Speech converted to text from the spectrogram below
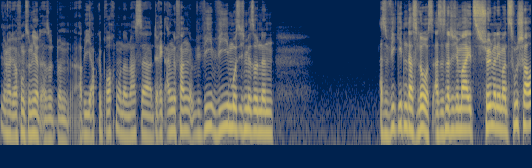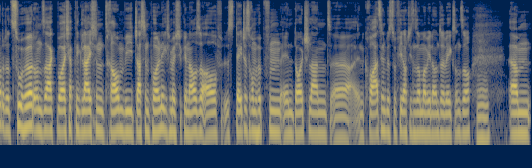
Ja, hat ja auch funktioniert. Also dann Abi abgebrochen und dann hast du ja direkt angefangen. Wie, wie muss ich mir so einen. Also wie geht denn das los? Also es ist natürlich immer jetzt schön, wenn jemand zuschaut oder zuhört und sagt, boah, ich habe den gleichen Traum wie Justin Polnick, ich möchte genauso auf Stages rumhüpfen in Deutschland, äh, in Kroatien bist du viel auch diesen Sommer wieder unterwegs und so. Ähm,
